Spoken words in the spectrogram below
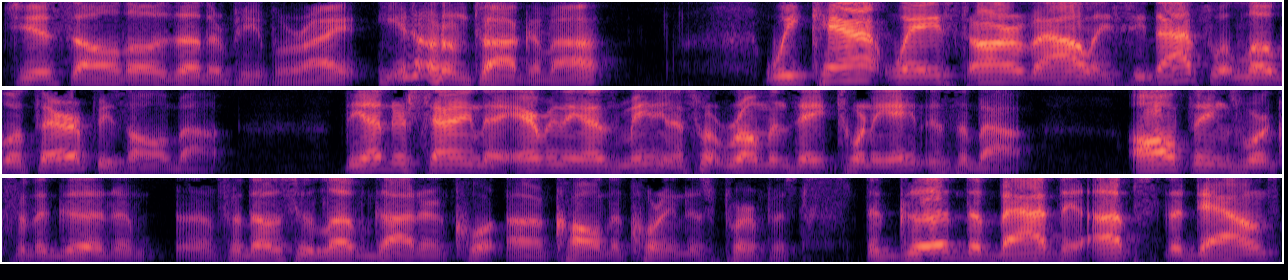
Just all those other people, right? You know what I'm talking about. We can't waste our valley. See, that's what logotherapy is all about. The understanding that everything has meaning. That's what Romans 8:28 is about. All things work for the good uh, for those who love God and are called according to His purpose. The good, the bad, the ups, the downs.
